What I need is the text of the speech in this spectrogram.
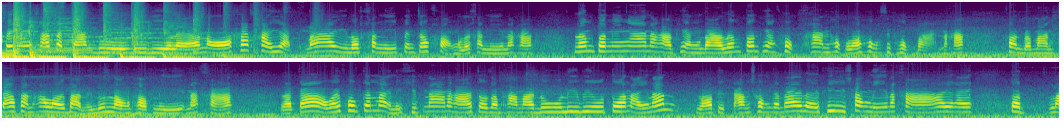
เป็นไงคะจากการดูรีวิวแล้วเนาะถ้าใครอยากได้รถคันนี้เป็นเจ้าของรถคันนี้นะคะ เริ่มต้นง่ายๆนะคะ เพียงดาวเริ่มต้นเพียง 6,666 บาทนะคะผ่อนประมาณ 9,500 บาทในรุ่นรองท็อปนี้นะคะ แล้วก็ไว้พบกันใหม่ในคลิปหน้านะคะโจจะพามาดูรีวิวตัวไหนนั้นรอติดตามชมกันได้เลยที่ช่องนี้นะคะยังไงกดไล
